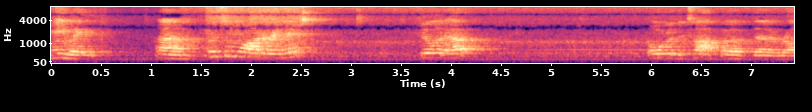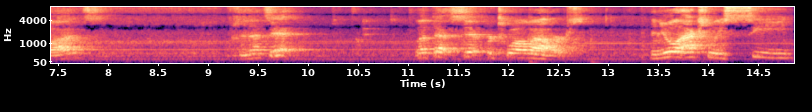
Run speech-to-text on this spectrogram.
Anyway, um, put some water in it. Fill it up over the top of the rods. And that's it. Let that sit for 12 hours. And you'll actually see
